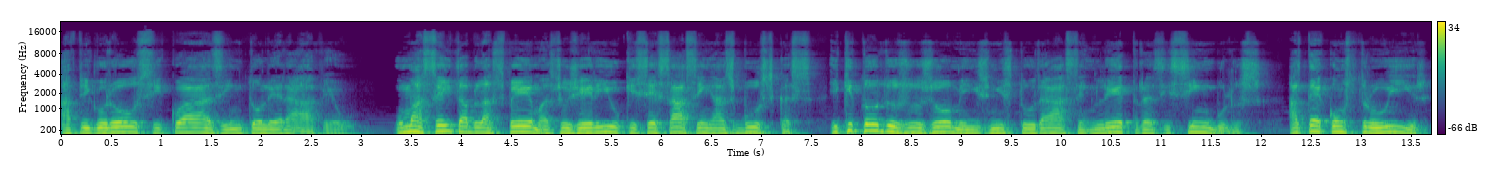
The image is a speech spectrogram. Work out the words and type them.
afigurou-se quase intolerável. Uma seita blasfema sugeriu que cessassem as buscas e que todos os homens misturassem letras e símbolos até construir,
